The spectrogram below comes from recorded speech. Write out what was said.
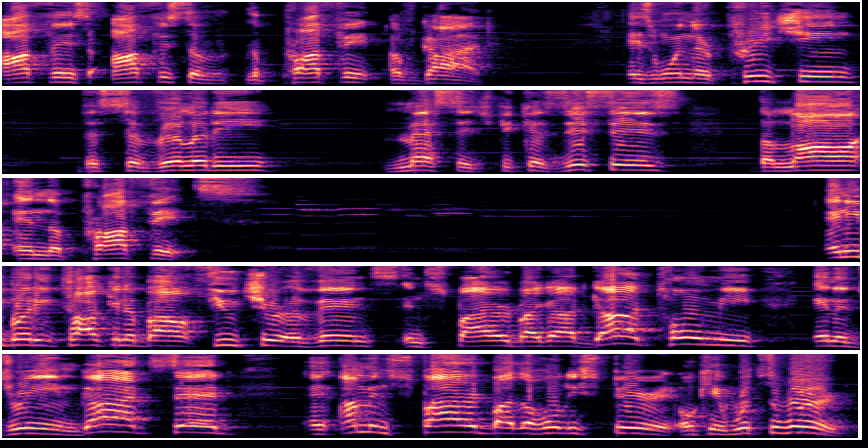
office, office of the prophet of God, is when they're preaching the civility message because this is the law and the prophets. Anybody talking about future events inspired by God? God told me in a dream. God said I'm inspired by the Holy Spirit. Okay, what's the word?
